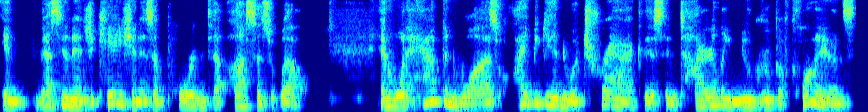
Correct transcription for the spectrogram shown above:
Investing in education is important to us as well. And what happened was I began to attract this entirely new group of clients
